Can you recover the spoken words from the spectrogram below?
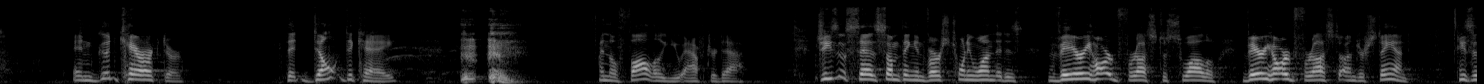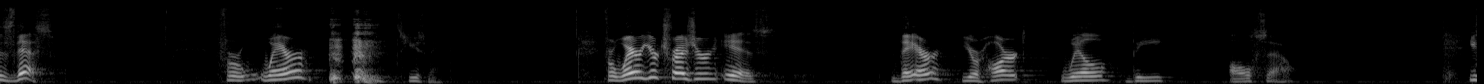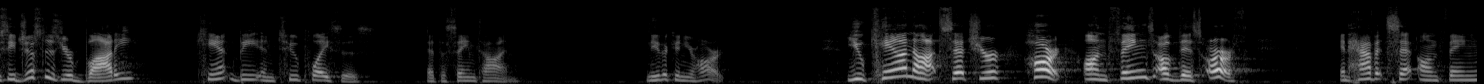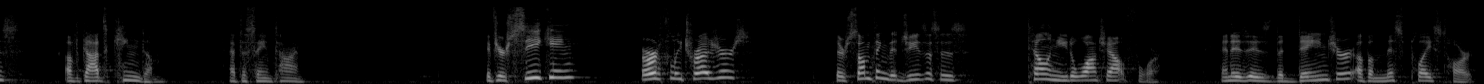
and good character that don't decay and they'll follow you after death. Jesus says something in verse 21 that is very hard for us to swallow, very hard for us to understand. He says this For where, excuse me, for where your treasure is, there your heart will be also. You see, just as your body can't be in two places at the same time, neither can your heart. You cannot set your heart on things of this earth and have it set on things of God's kingdom at the same time. If you're seeking earthly treasures, there's something that Jesus is telling you to watch out for, and it is the danger of a misplaced heart.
